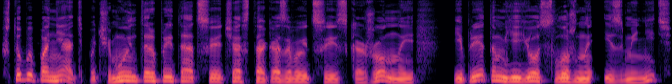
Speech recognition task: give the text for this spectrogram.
Чтобы понять, почему интерпретация часто оказывается искаженной, и при этом ее сложно изменить,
